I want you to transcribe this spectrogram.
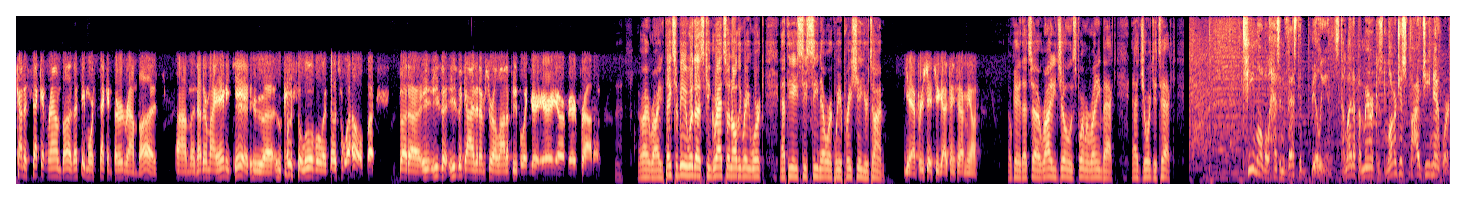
kind of second round buzz. I'd say more second third round buzz. Um, another Miami kid who uh, who goes to Louisville and does well, but but uh, he's a he's a guy that I'm sure a lot of people in your area are very proud of. All right, Roddy. Thanks for being with us. Congrats on all the great work at the ACC Network. We appreciate your time. Yeah, appreciate you guys. Thanks for having me on. Okay, that's uh, Roddy Jones, former running back at Georgia Tech. T-Mobile has invested billions to light up America's largest 5G network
